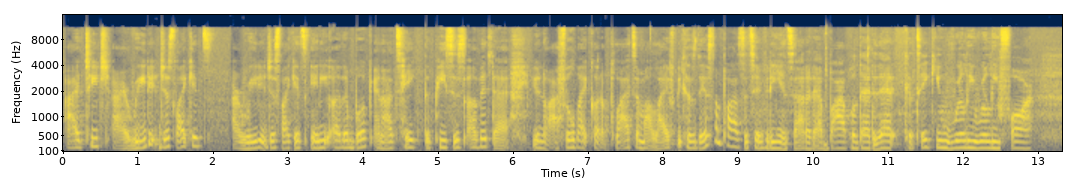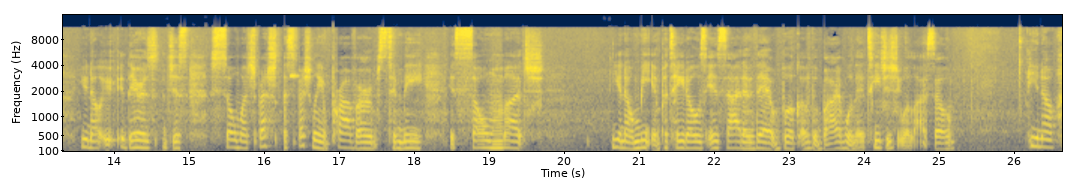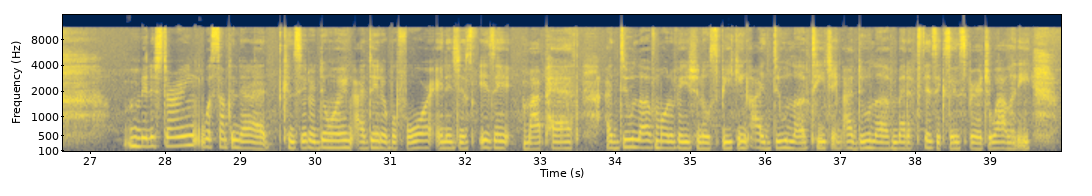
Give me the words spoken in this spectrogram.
I teach I read it just like it's I read it just like it's any other book and I take the pieces of it that, you know, I feel like could apply to my life because there's some positivity inside of that Bible that that could take you really really far. You know it, there's just so much especially in proverbs to me it's so much you know meat and potatoes inside of that book of the bible that teaches you a lot. So you know ministering was something that I considered doing. I did it before and it just isn't my path. I do love motivational speaking. I do love teaching. I do love metaphysics and spirituality.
